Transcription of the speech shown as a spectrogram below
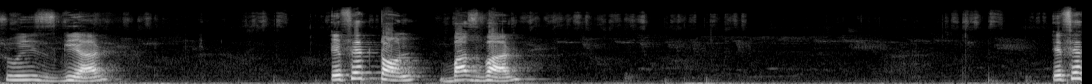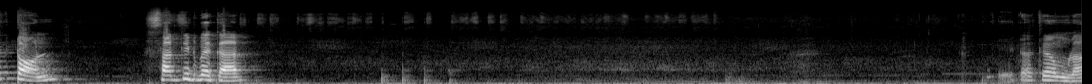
switchgear on bus bar effect on circuit breaker এটাকে আমরা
